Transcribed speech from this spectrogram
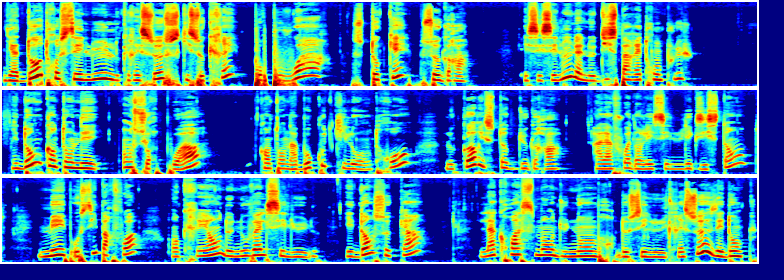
il y a d'autres cellules graisseuses qui se créent pour pouvoir stocker ce gras. Et ces cellules, elles ne disparaîtront plus. Et donc, quand on est en surpoids, quand on a beaucoup de kilos en trop, le corps il stocke du gras à la fois dans les cellules existantes, mais aussi parfois en créant de nouvelles cellules. Et dans ce cas, l'accroissement du nombre de cellules graisseuses et donc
